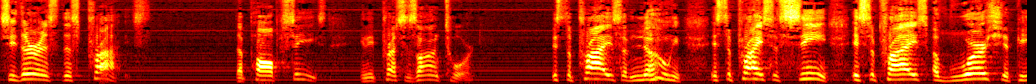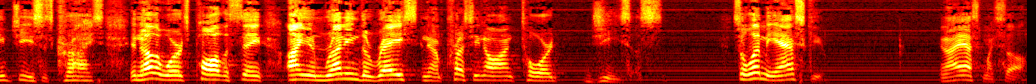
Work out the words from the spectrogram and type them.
See, there is this prize that Paul sees and he presses on toward. It's the prize of knowing. It's the prize of seeing. It's the prize of worshiping Jesus Christ. In other words, Paul is saying, I am running the race and I'm pressing on toward Jesus. So let me ask you, and I ask myself,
